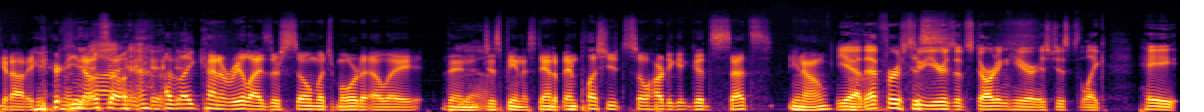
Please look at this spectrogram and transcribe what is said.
get out of here. You know, so I've like kind of realized there's so much more to LA than Yeah. just being a stand up. And plus it's so hard to get good sets, you know. Yeah, Uh, that first two just- years of starting here is just like, hey,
